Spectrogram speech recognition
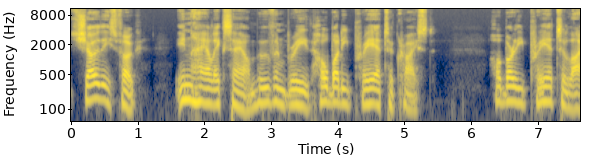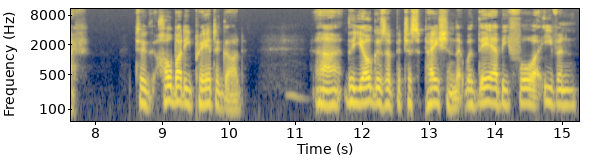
show these folk inhale, exhale, move and breathe, whole body prayer to Christ, whole body prayer to life, to whole body prayer to God uh, the yogas of participation that were there before even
